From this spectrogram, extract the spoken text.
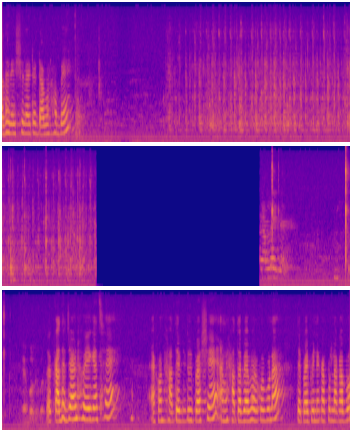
কাঁধের এই সেলাইটা ডাবল হবে। তো কাঁধের জয়েন্ট হয়ে গেছে। এখন হাতের দুই পাশে আমি হাতা ব্যবহার করব না তাই পাইপিনের কাপড় লাগাবো।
